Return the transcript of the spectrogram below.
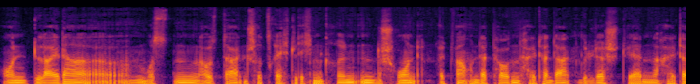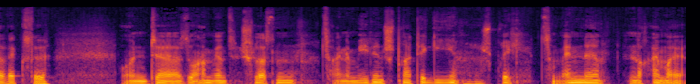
Und leider äh, mussten aus datenschutzrechtlichen Gründen schon etwa 100.000 Halterdaten gelöscht werden nach Halterwechsel. Und äh, so haben wir uns entschlossen zu einer Medienstrategie, sprich zum Ende noch einmal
